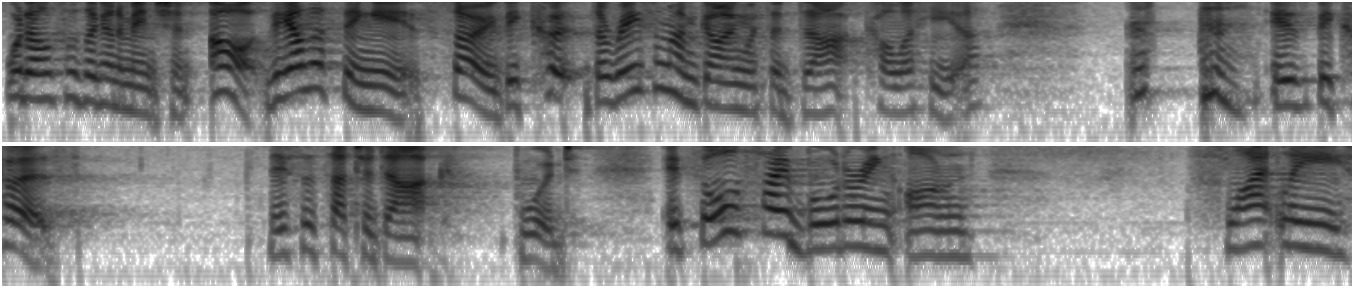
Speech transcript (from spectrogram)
What else was I going to mention? Oh, the other thing is, so because the reason I'm going with a dark colour here is because this is such a dark wood. It's also bordering on slightly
